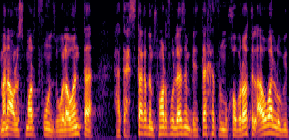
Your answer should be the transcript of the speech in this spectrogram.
منعوا ال smart phones. ولو أنت هتستخدم smart phone لازم بيتاخد في المخابرات الأول وبيت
